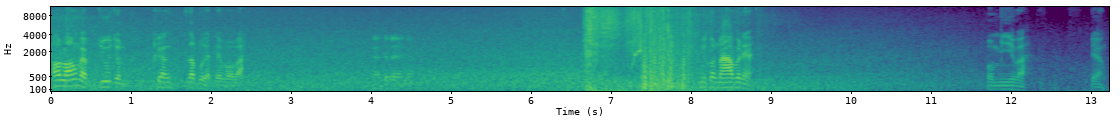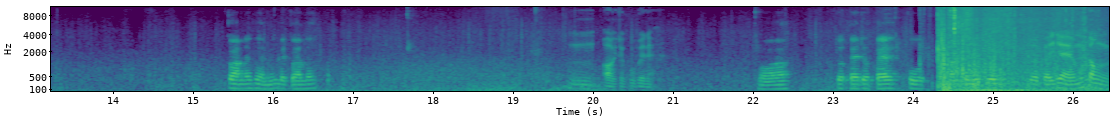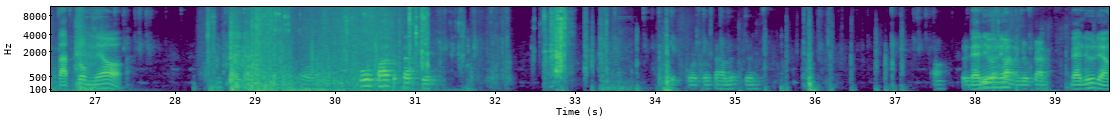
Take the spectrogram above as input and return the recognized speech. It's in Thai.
เขาร้องแบบอยูจนเครื่องระเบิดได้ป่าวะน่าจะได้นะมีคนมาปะเนี่ย ผมมีปะก่อนเลยเพื่อนมึงไปก่อนเลยอืมออกจากกูไปเนี่ยหมอตัวไปตัวไปปูมันไปนิดนึงเดินไปใหญ่มึงต้องตัดลมแล้วอยุ่ไกลกัน โอ้ โอ้ป้าจะตัดเก็บติดกดตัวตามเหลยเกินเอาไปซื้อบ้านหลังเดียวกันแบริวเหลือง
